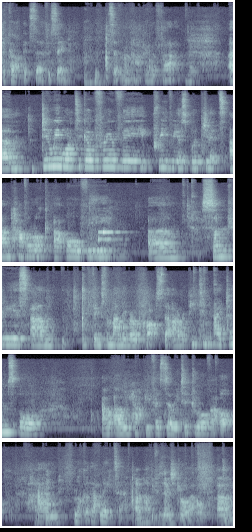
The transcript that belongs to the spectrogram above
the carpet surfacing. Is everyone happy with that? Um, do we want to go through the previous budget and have a look at all the um, sundries and things for Manley Road copse that are repeating items or are, are we happy for Zoe to draw that up happy and look at that later? I'm happy for Zoe to draw that up. Um,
